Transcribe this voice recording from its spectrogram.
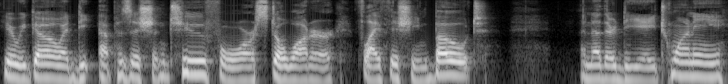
Here we go, a, D, a position two for Stillwater fly fishing boat, another DA20,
